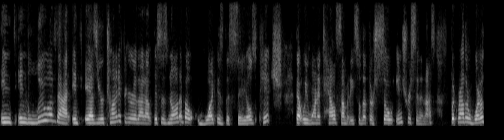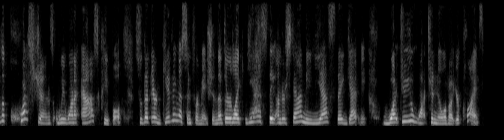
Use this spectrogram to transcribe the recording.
in, in lieu of that, if, as you're trying to figure that out, this is not about what is the sales pitch that we want to tell somebody so that they're so interested in us, but rather what are the questions we want to ask people so that they're giving us information, that they're like, yes, they understand me. Yes, they get me. What do you want to know about your clients?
